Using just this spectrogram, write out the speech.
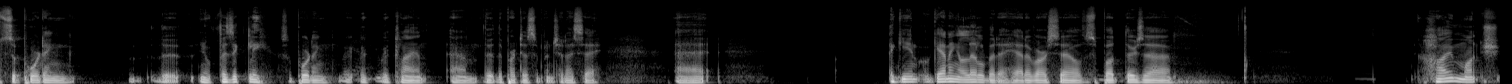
supporting the you know physically supporting the, the, the client, um, the, the participant, should I say? Uh, again, we're getting a little bit ahead of ourselves, but there's a how much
